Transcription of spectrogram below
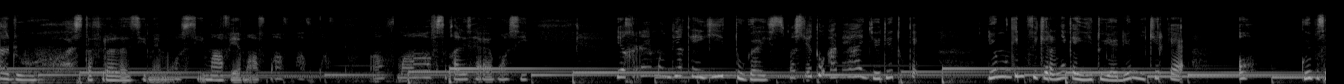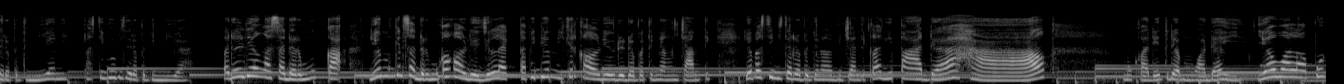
Aduh astagfirullahaladzim emosi. Maaf ya maaf maaf maaf maaf. Maaf maaf sekali saya emosi. Ya karena emang dia kayak gitu guys. Maksudnya tuh aneh aja. Dia tuh kayak dia mungkin pikirannya kayak gitu ya. Dia mikir kayak oh gue bisa dapetin dia nih. Pasti gue bisa dapetin dia Padahal dia nggak sadar muka. Dia mungkin sadar muka kalau dia jelek, tapi dia mikir kalau dia udah dapetin yang cantik, dia pasti bisa dapetin yang lebih cantik lagi. Padahal muka dia tidak mewadahi. Ya walaupun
